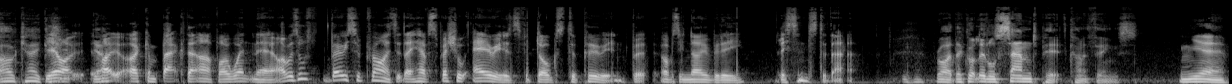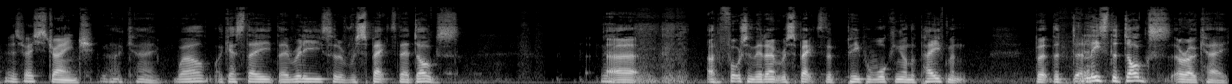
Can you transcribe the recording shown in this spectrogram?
Okay, Yeah, I, I, I can back that up. I went there. I was also very surprised that they have special areas for dogs to poo in, but obviously nobody listens to that. right. They've got little sand pit kind of things. Yeah, it was very strange. Okay. Well, I guess they, they really sort of respect their dogs. Uh, unfortunately, they don't respect the people walking on the pavement. But the, at least the dogs are okay.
